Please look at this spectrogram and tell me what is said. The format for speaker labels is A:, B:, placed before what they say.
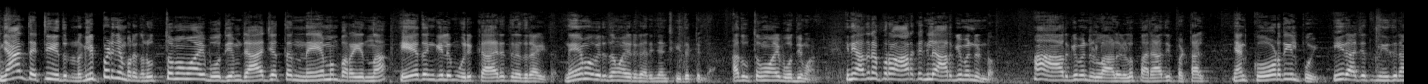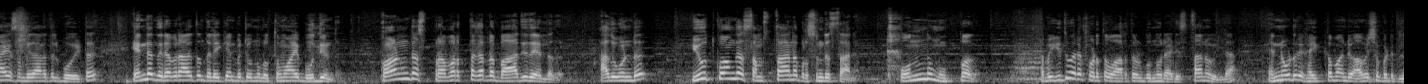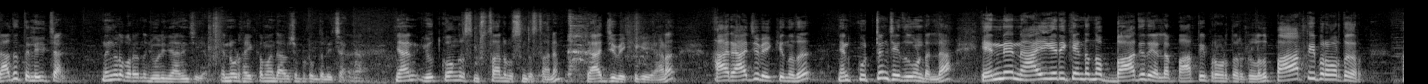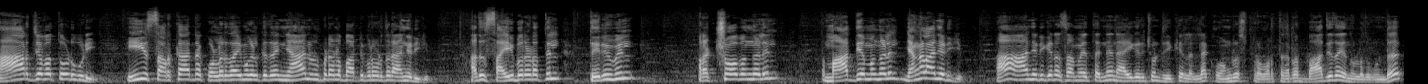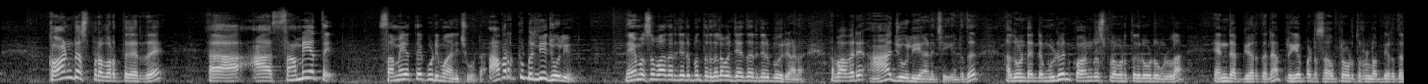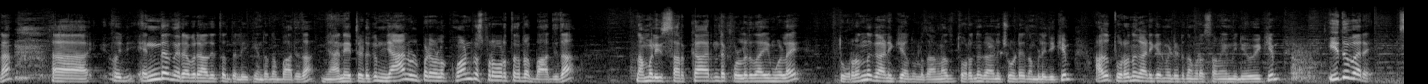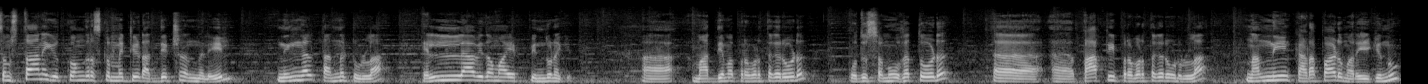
A: ഞാൻ തെറ്റ് ചെയ്തിട്ടുണ്ടെങ്കിൽ ഇപ്പോഴും ഞാൻ പറയുന്നത് ഉത്തമമായ ബോധ്യം രാജ്യത്തെ നിയമം പറയുന്ന ഏതെങ്കിലും ഒരു കാര്യത്തിനെതിരായിട്ട് നിയമവിരുദ്ധമായ ഒരു കാര്യം ഞാൻ ചെയ്തിട്ടില്ല. അത് ഉത്തമമായ ബോധ്യമാണ്. ഇനി അതിനപ്പുറം ആർക്കെങ്കിലും ആർഗ്യുമെന്റ് ഉണ്ടോ? ആ ആർഗ്യുമെന്റ് ഉള്ള ആളുകൾ പരാതിപ്പെട്ടാൽ ഞാൻ കോടതിയിൽ പോയി ഈ രാജ്യത്തെ നീതിനായ സംവിധാനത്തിൽ പോയിട്ട് എന്റെ നിരപരാധിത്വം തെളിയിക്കാൻ പറ്റുമെന്നുള്ള ഉത്തമമായ ബോധ്യമുണ്ട്. കോൺഗ്രസ് പ്രവർത്തകരുടെ ബാധ്യതയല്ലത്. അതുകൊണ്ട് യൂത്ത് കോൺഗ്രസ് സംസ്ഥാന പ്രസിഡന്റ് സ്ഥാനം ഒന്ന് മുപ്പത്. അപ്പോൾ ഇതുവരെ കൊടുത്ത വാർത്തകൾക്കൊന്നും ഒരു അടിസ്ഥാനമില്ല എന്നോടൊരു ഹൈക്കമാൻഡ് ആവശ്യപ്പെട്ടിട്ടില്ല. അത് തെളിയിച്ചാൽ നിങ്ങൾ പറയുന്ന ജോലി ഞാനും ചെയ്യാം. എന്നോട് ഹൈക്കമാൻഡ് ആവശ്യപ്പെട്ടു തെളിയിച്ചാൽ ഞാൻ യൂത്ത് കോൺഗ്രസ് സംസ്ഥാന പ്രസിഡന്റ് സ്ഥാനം രാജിവെക്കുകയാണ്. ആ രാജിവെക്കുന്നത് ഞാൻ കുറ്റം ചെയ്തതുകൊണ്ടല്ല എന്നെ ന്യായീകരിക്കേണ്ടെന്ന ബാധ്യതയല്ല പാർട്ടി പ്രവർത്തകർക്കുള്ളത്. പാർട്ടി പ്രവർത്തകർ ആർജവത്തോടു കൂടി ഈ സർക്കാരിന്റെ കൊള്ളരുതായ്മകൾക്കെതിരെ ഞാൻ ഉൾപ്പെടെയുള്ള പാർട്ടി പ്രവർത്തകർ ആഞ്ഞടിക്കും. അത് സൈബർ ഇടത്തിൽ തെരുവിൽ പ്രക്ഷോഭങ്ങളിൽ മാധ്യമങ്ങളിൽ ഞങ്ങൾ ആഞ്ഞടിക്കും. ആ ആഞ്ഞടിക്കേണ്ട സമയത്ത് തന്നെ ന്യായീകരിച്ചുകൊണ്ടിരിക്കലല്ല കോൺഗ്രസ് പ്രവർത്തകരുടെ ബാധ്യത എന്നുള്ളത് കോൺഗ്രസ് പ്രവർത്തകരുടെ സമയത്തെ സമയത്തെ കൂടി മാനിച്ചുകൊണ്ട് അവർക്ക് വലിയ ജോലിയുണ്ട്. നിയമസഭാ തെരഞ്ഞെടുപ്പും ത്രിതല പഞ്ചായത്ത് തെരഞ്ഞെടുപ്പും വരികയാണ്. അപ്പോൾ അവർ ആ ജോലിയാണ് ചെയ്യേണ്ടത്. അതുകൊണ്ട് എന്റെ മുഴുവൻ കോൺഗ്രസ് പ്രവർത്തകരോടുമുള്ള എന്റെ അഭ്യർത്ഥന പ്രിയപ്പെട്ട സഹപ്രവർത്തകരുള്ള അഭ്യർത്ഥന എന്റെ നിരപരാധിത്വം തെളിയിക്കേണ്ടെന്ന ബാധ്യത ഞാൻ ഏറ്റെടുക്കും. ഞാൻ ഉൾപ്പെടെയുള്ള കോൺഗ്രസ് പ്രവർത്തകരുടെ ബാധ്യത നമ്മൾ ഈ സർക്കാരിന്റെ കൊള്ളരുതായ്മകളെ തുറന്നു കാണിക്കുക എന്നുള്ളതാണ്. അത് തുറന്നു കാണിച്ചുകൊണ്ടേ നമ്മളിരിക്കും. അത് തുറന്നു കാണിക്കാൻ വേണ്ടിയിട്ട് നമ്മുടെ സമയം വിനിയോഗിക്കും. ഇതുവരെ സംസ്ഥാന യൂത്ത് കോൺഗ്രസ് കമ്മിറ്റിയുടെ അധ്യക്ഷൻ എന്ന നിലയിൽ നിങ്ങൾ തന്നിട്ടുള്ള എല്ലാവിധമായ പിന്തുണയ്ക്കും. മാധ്യമ പ്രവർത്തകരോട് പൊതുസമൂഹത്തോട് പാർട്ടി പ്രവർത്തകരോടുള്ള നന്ദിയും കടപ്പാടും അറിയിക്കുന്നു.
